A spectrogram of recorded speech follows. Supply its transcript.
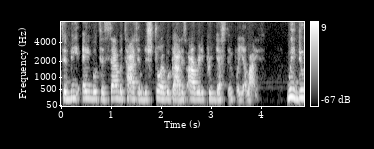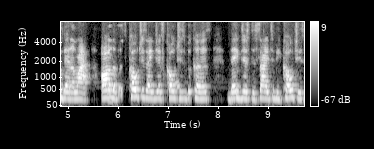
to be able to sabotage and destroy what God has already predestined for your life. We do that a lot all of us coaches ain't just coaches because they just decided to be coaches.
